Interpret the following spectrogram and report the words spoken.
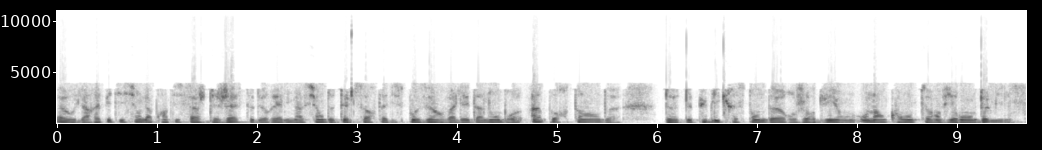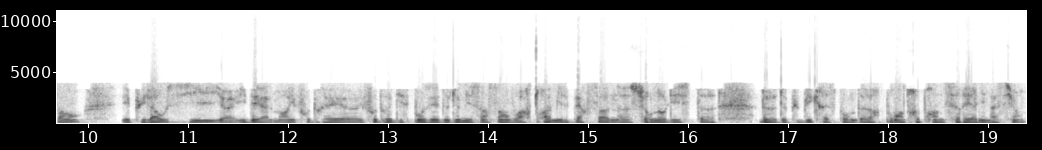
euh, ou de la répétition de l'apprentissage de gestes de réanimation de telle sorte à disposer en vallée d'un nombre important de, de, de public respondeurs. Aujourd'hui, on, on, en compte environ 2100. Et puis là aussi, euh, idéalement, il faudrait, euh, il faudrait disposer de 2500 voire 3000 personnes sur nos listes de, de public respondeurs pour entreprendre ces réanimations.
